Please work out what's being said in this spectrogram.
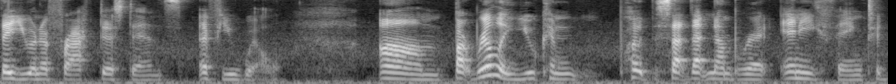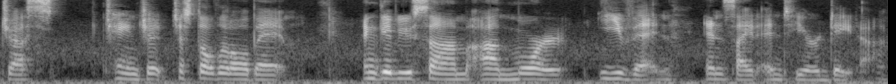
the unifrac distance, if you will. Um, but really, you can put set that number at anything to just change it just a little bit and give you some uh, more even insight into your data.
